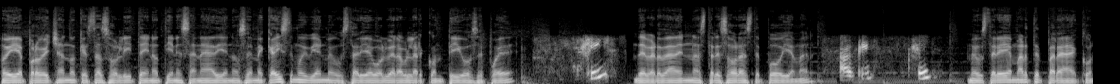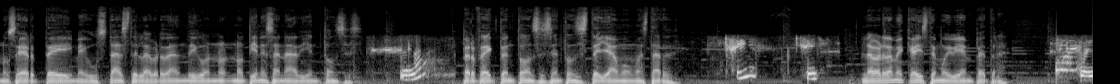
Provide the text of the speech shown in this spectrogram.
Oye, aprovechando que estás solita y no tienes a nadie, no sé, me caíste muy bien, me gustaría volver a hablar contigo, ¿se puede? Sí. ¿De verdad en unas tres horas te puedo llamar? Ok, sí. Me gustaría llamarte para conocerte y me gustaste, la verdad, digo, no, no tienes a nadie entonces. ¿No? Perfecto, entonces, entonces te llamo más tarde. Sí, sí. La verdad me caíste muy bien, Petra. Pues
